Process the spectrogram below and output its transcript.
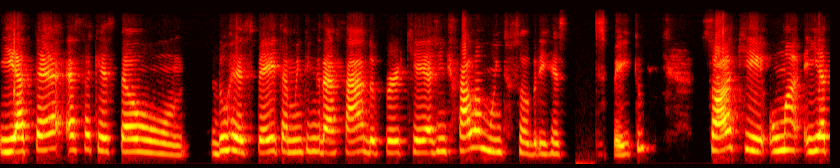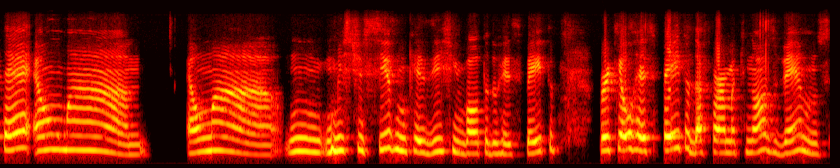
e até essa questão do respeito é muito engraçado porque a gente fala muito sobre respeito, só que uma e até é uma é uma um misticismo que existe em volta do respeito, porque o respeito da forma que nós vemos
